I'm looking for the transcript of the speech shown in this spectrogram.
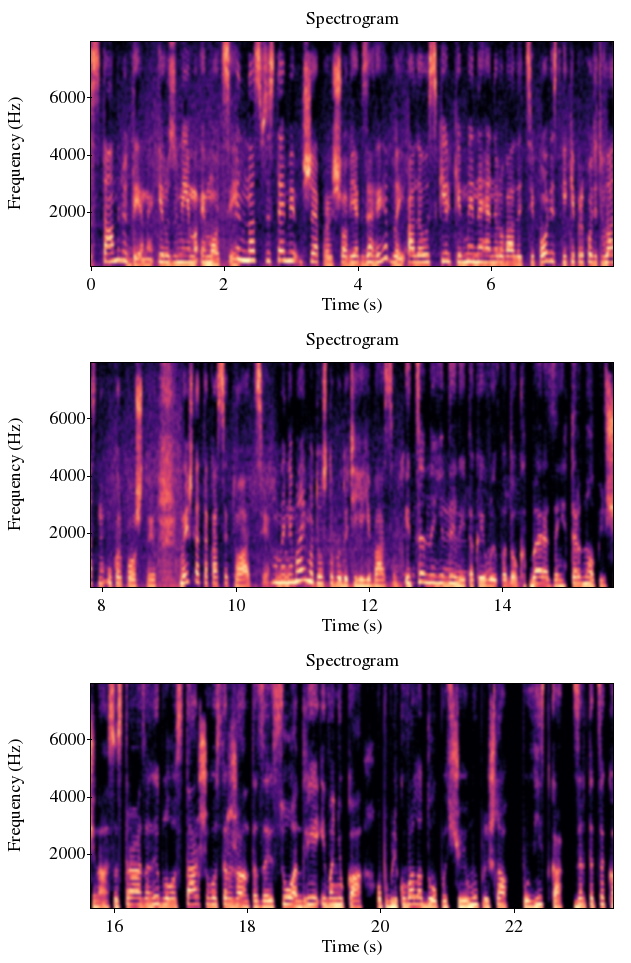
стан людини і розуміємо емоції. Він у нас в системі вже пройшов як загиблий, але оскільки ми не генерували ці повістки, які приходять власне Укрпоштою, вийшла така ситуація. Ми не маємо доступу до тієї бази. І це не єдиний такий випадок. Березень, Тернопільщина, сестра загиблого старшого сержанта ЗСУ Андрія Іванюка опублікувала допис, що йому прийшла повістка з РТЦК.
